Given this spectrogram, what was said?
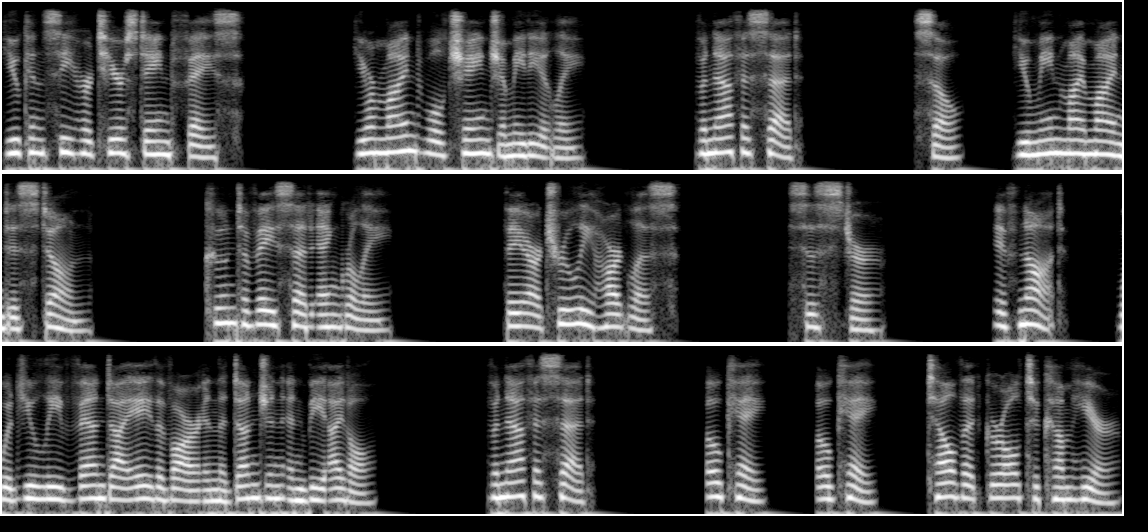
You can see her tear-stained face. Your mind will change immediately. Vanathi said. So, you mean my mind is stone? Kundave said angrily. They are truly heartless. Sister. If not, would you leave Vandiyathevar in the dungeon and be idle? Vanathi said. Okay, okay, tell that girl to come here.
